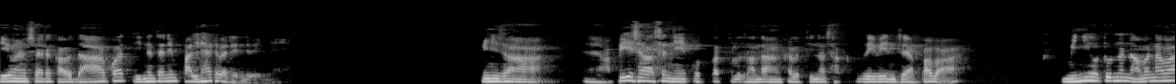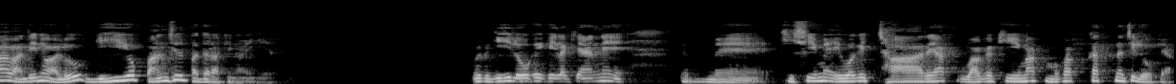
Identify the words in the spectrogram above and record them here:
ඒ මනුස්සයාට කවදාකවත් ඉන්න තැනින් පල්ලෙහාට වැටෙන්න වෙන්නේ නැහැ. මිනිසා අපේ ශාසනයේ පොත්පත්වල සඳහන් කරලා තියෙනවා සක්‍රීවේන්ද්‍රය පවා මිනිඔටුන්න නව නවා වඳිනවලු ගිහියෝ පන්සිල් පද රකින්නයි කිය. මොකද ගිහි ලෝකය කියලා කියන්නේ මේ කිසිම ඒ වගේ චාරයක් වගකීමක් මොකක්වත් නැති ලෝකයක්.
